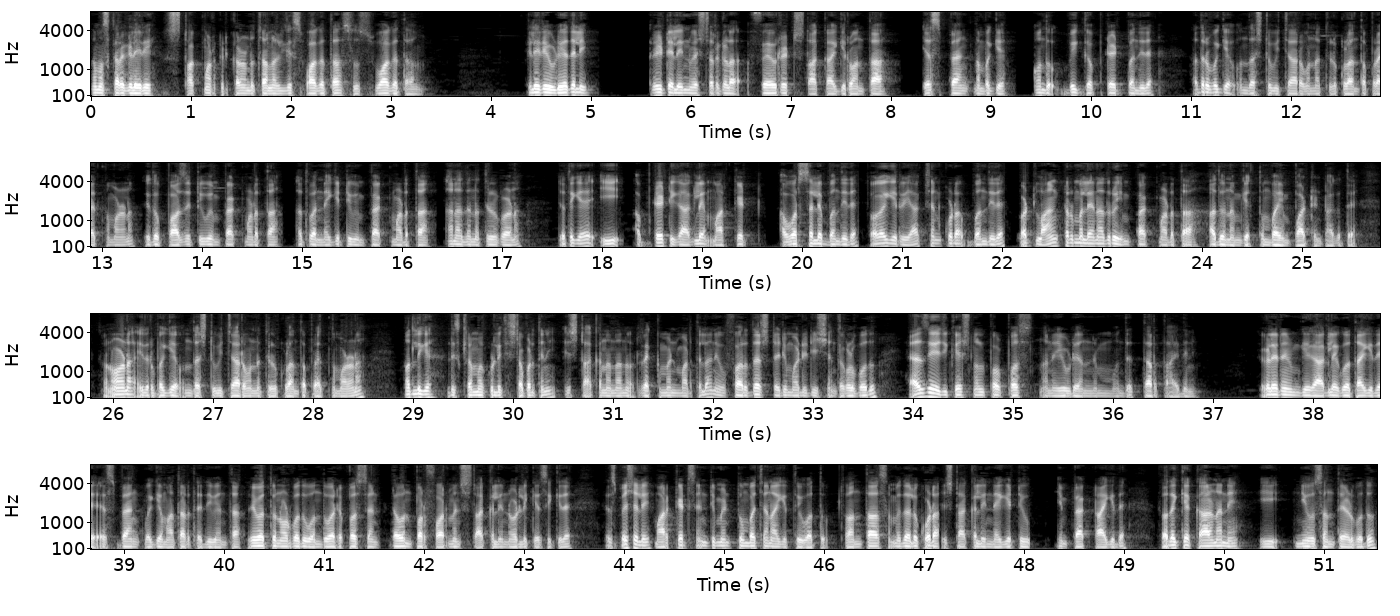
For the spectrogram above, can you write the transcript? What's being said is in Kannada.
ನಮಸ್ಕಾರ ಗೆಳೆಯರಿ. ಸ್ಟಾಕ್ ಮಾರ್ಕೆಟ್ ಕನ್ನಡ ಚಾನಲ್ಗೆ ಸ್ವಾಗತ, ಸುಸ್ವಾಗತ. ಗೆಳೆಯರಿ, ವಿಡಿಯೋದಲ್ಲಿ ರಿಟೇಲ್ ಇನ್ವೆಸ್ಟರ್ಗಳ ಫೇವರೆಟ್ ಸ್ಟಾಕ್ ಆಗಿರುವಂಥ ಎಸ್ ಬ್ಯಾಂಕ್ನ ಬಗ್ಗೆ ಒಂದು ಬಿಗ್ ಅಪ್ಡೇಟ್ ಬಂದಿದೆ. ಅದರ ಬಗ್ಗೆ ಒಂದಷ್ಟು ವಿಚಾರವನ್ನು ತಿಳ್ಕೊಳ್ಳೋಂಥ ಪ್ರಯತ್ನ ಮಾಡೋಣ. ಇದು ಪಾಸಿಟಿವ್ ಇಂಪ್ಯಾಕ್ಟ್ ಮಾಡುತ್ತಾ ಅಥವಾ ನೆಗೆಟಿವ್ ಇಂಪ್ಯಾಕ್ಟ್ ಮಾಡುತ್ತಾ ಅನ್ನೋದನ್ನು ತಿಳ್ಕೊಳ್ಳೋಣ. ಜೊತೆಗೆ ಈ ಅಪ್ಡೇಟ್ ಈಗಾಗಲೇ ಮಾರ್ಕೆಟ್ ಅವರ್ಸಲ್ಲೇ ಬಂದಿದೆ. ಹಾಗಾಗಿ ರಿಯಾಕ್ಷನ್ ಕೂಡ ಬಂದಿದೆ. ಬಟ್ ಲಾಂಗ್ ಟರ್ಮಲ್ಲಿ ಏನಾದರೂ ಇಂಪ್ಯಾಕ್ಟ್ ಮಾಡುತ್ತಾ ಅದು ನಮಗೆ ತುಂಬ ಇಂಪಾರ್ಟೆಂಟ್ ಆಗುತ್ತೆ. ಸೊ ನೋಡೋಣ, ಇದ್ರ ಬಗ್ಗೆ ಒಂದಷ್ಟು ವಿಚಾರವನ್ನು ತಿಳ್ಕೊಳ್ಳೋಂಥ ಪ್ರಯತ್ನ ಮಾಡೋಣ. ಮೊದಲಿಗೆ ಡಿಸ್ಕ್ಲೈಮರ್ ಕೊಡ್ಲಿಕ್ಕೆ ಇಷ್ಟಪಡ್ತೀನಿ. ಈ ಸ್ಟಾಕನ್ನು ನಾನು ರೆಕಮೆಂಡ್ ಮಾಡ್ತಿಲ್ಲ. ನೀವು ಫರ್ದರ್ ಸ್ಟಡಿ ಮಾಡಿ ಡಿಸಿಷನ್ ತಗೊಳ್ಬೋದು. ಆ್ಯಸ್ ಎ ಎಜುಕೇಷನಲ್ ಪರ್ಪಸ್ ನಾನು ಈ ವಿಡಿಯೋ ನಿಮ್ಮ ಮುಂದೆ ತರ್ತಾ ಇದ್ದೀನಿ. ಈಗಲೇ ನಿಮಗೆ ಈಗಾಗಲೇ ಗೊತ್ತಾಗಿದೆ. ಎಸ್ ಬ್ಯಾಂಕ್ ಬಗ್ಗೆ ಮಾತಾಡ್ತಾ ಇದೀವಿ ಅಂತ. ಇವತ್ತು ನೋಡ್ಬೋದು ಒಂದೂವರೆ ಪರ್ಸೆಂಟ್ ಡೌನ್ ಪರ್ಫಾರ್ಮೆನ್ಸ್ ಸ್ಟಾಕ್ ಅಲ್ಲಿ ನೋಡ್ಲಿಕ್ಕೆ ಸಿಕ್ಕಿದೆ. ಎಸ್ಪೆಷಲಿ ಮಾರ್ಕೆಟ್ ಸೆಂಟಿಮೆಂಟ್ ತುಂಬಾ ಚೆನ್ನಾಗಿತ್ತು ಇವತ್ತು. ಸೊ ಅಂತಹ ಸಮಯದಲ್ಲೂ ಕೂಡ ಈ ಸ್ಟಾಕ್ ಅಲ್ಲಿ ನೆಗೆಟಿವ್ ಇಂಪ್ಯಾಕ್ಟ್ ಆಗಿದೆ. ಸೊ ಅದಕ್ಕೆ ಕಾರಣನೇ ಈ ನ್ಯೂಸ್ ಅಂತ ಹೇಳ್ಬೋದು.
